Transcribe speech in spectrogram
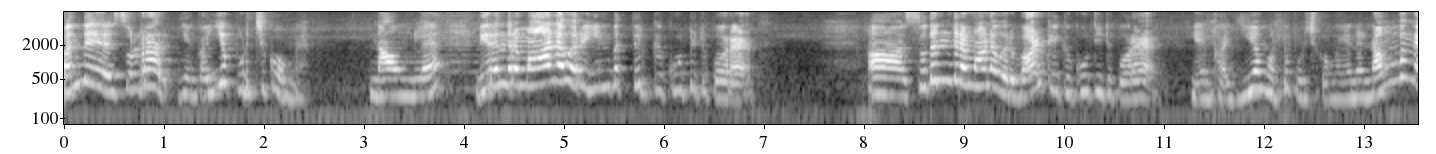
வந்து சொல்கிறாரு என் கையை பிடிச்சிக்கோங்க. நான் உங்களை நிரந்தரமான ஒரு இன்பத்திற்கு கூட்டிட்டு போகிறேன் சுதந்திரமான ஒரு வாழ்க்கைக்கு கூட்டிட்டு போகிறேன் என் கையை மட்டும் பிடிச்சிக்கோங்க. என்னை நம்புங்க.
